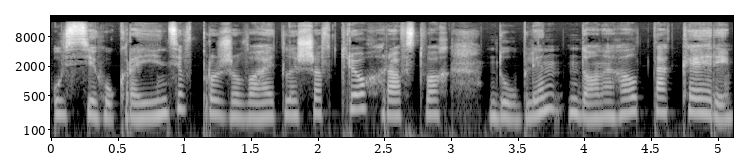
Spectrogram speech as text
усіх українців проживають лише в трьох графствах Дублін, Донегал та Керрі.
